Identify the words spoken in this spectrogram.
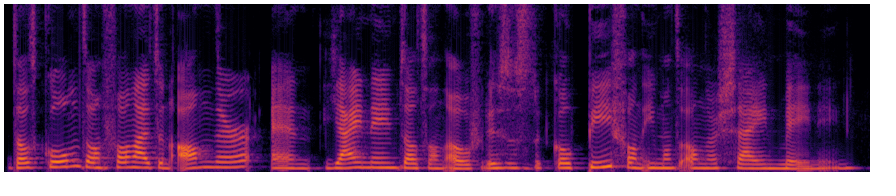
Dat komt dan vanuit een ander en jij neemt dat dan over. Dus dat is de kopie van iemand anders zijn mening.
